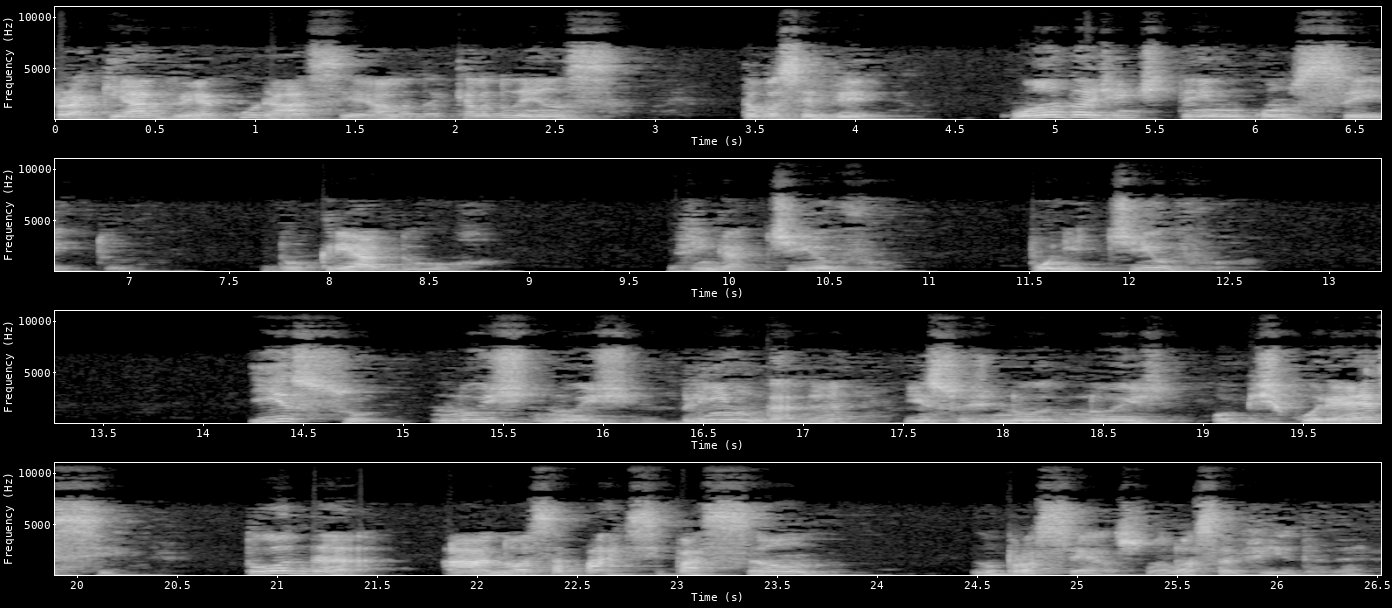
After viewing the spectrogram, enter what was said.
para que a Vé curasse ela daquela doença. Então você vê, quando a gente tem um conceito um Criador vingativo, punitivo, isso nos, nos blinda, né? isso no, nos obscurece toda a nossa participação no processo, na nossa vida. Né?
